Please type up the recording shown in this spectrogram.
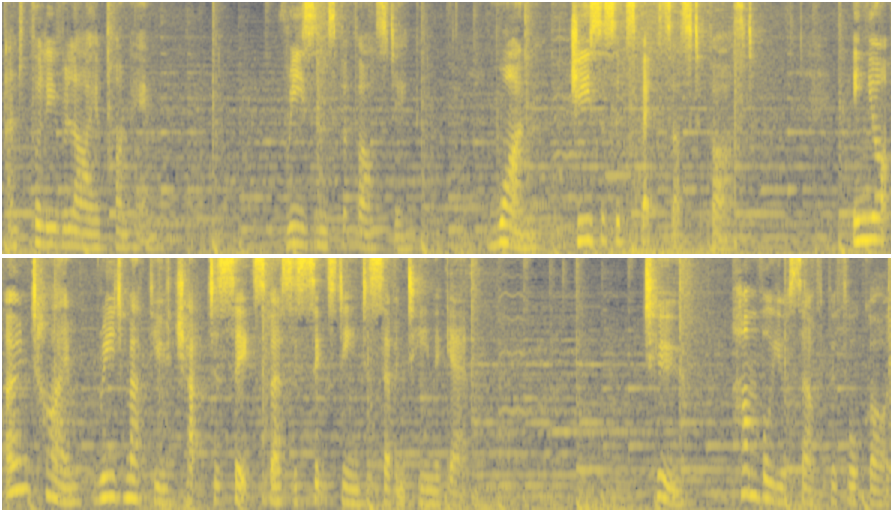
and fully rely upon Him. Reasons for fasting 1. Jesus expects us to fast. In your own time, read Matthew chapter 6, verses 16 to 17 again. 2. Humble yourself before God.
